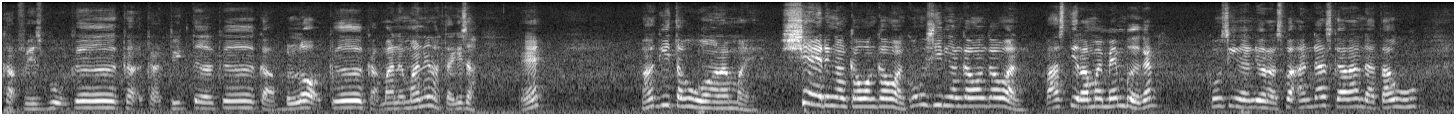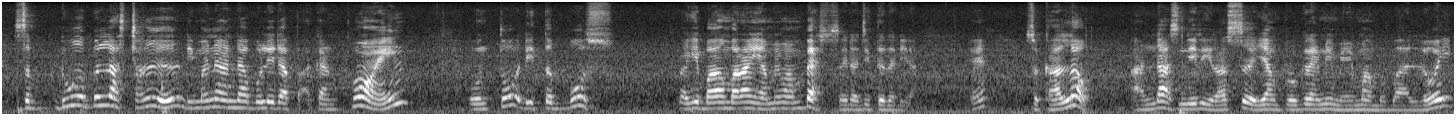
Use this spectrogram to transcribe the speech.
kat Facebook ke kat kat Twitter ke kat blog ke kat mana-mana lah tak kisah. Eh? Bagi tahu orang ramai share dengan kawan-kawan. Kongsi dengan kawan-kawan. Pasti ramai member kan? Kongsi dengan dia orang. Sebab anda sekarang dah tahu 12 cara di mana anda boleh dapatkan point untuk ditebus bagi barang-barang yang memang best. Saya dah cerita tadi dah. Eh? So kalau anda sendiri rasa yang program ni memang berbaloi?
